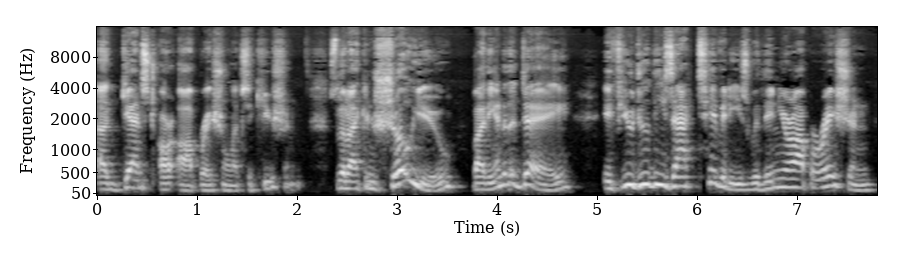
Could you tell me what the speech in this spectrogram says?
against our operational execution so that I can show you by the end of the day, if you do these activities within your operation,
